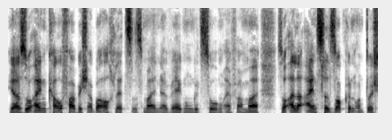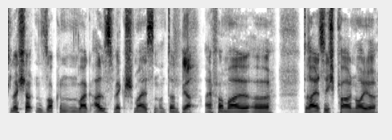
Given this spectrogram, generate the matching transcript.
Ja, so einen Kauf habe ich aber auch letztens mal in Erwägung gezogen. Einfach mal so alle Einzelsocken und durchlöcherten Socken mal alles wegschmeißen und dann Ja. einfach mal äh, 30 Paar neue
